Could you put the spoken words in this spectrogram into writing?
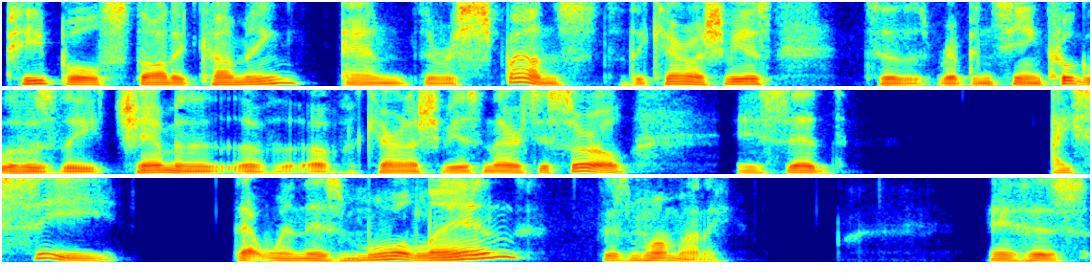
People started coming and the response to the Keren HaShviis, to Rebbe Zion Kugler, who's the chairman of, of Keren HaShviis in Eretz Yisrael, he said, I see that when there's more land, there's more money. He says,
